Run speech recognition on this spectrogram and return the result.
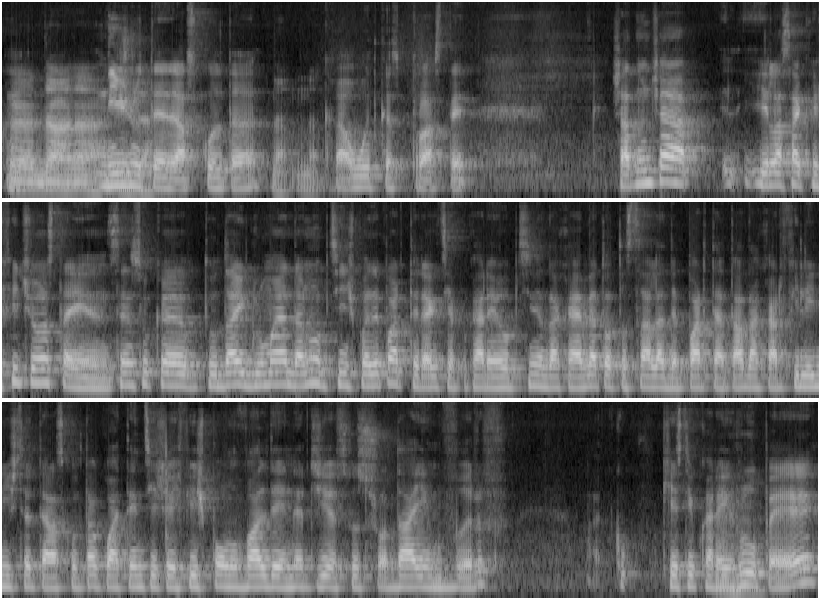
Că, da, da. nici nu da. te ascultă, Da, da. că aud că sunt proaste. Și atunci e la sacrificiul ăsta, e în sensul că tu dai gluma aia, dar nu obții nici pe departe reacția pe care ai obține dacă ai avea toată sala de partea ta, dacă ar fi liniște, te-ar asculta cu atenție și ai fi și pe un val de energie sus și o dai în vârf, cu chestii cu care îi rupe,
